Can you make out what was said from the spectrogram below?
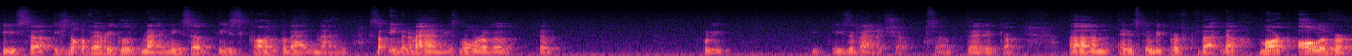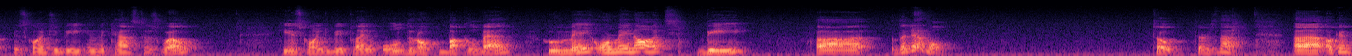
he's uh, he's not a very good man. He's a he's kind of a bad man. He's not even a man. He's more of a, a well, he, he's a vanisher. So there you go. Um, and he's going to be perfect for that. Now, Mark Oliver is going to be in the cast as well. He is going to be playing Old Rock Bucklebad, who may or may not be uh, the devil. So there's that. Uh, okay,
